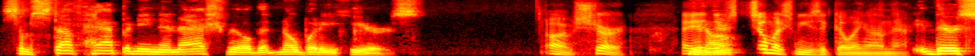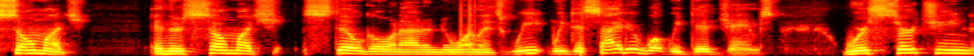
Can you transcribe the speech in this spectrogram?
some stuff happening in Nashville that nobody hears. Oh, I'm sure. I You mean, know? there's so much music going on there. There's so much. And there's so much still going on in New Orleans. We we decided what we did, James. We're searching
